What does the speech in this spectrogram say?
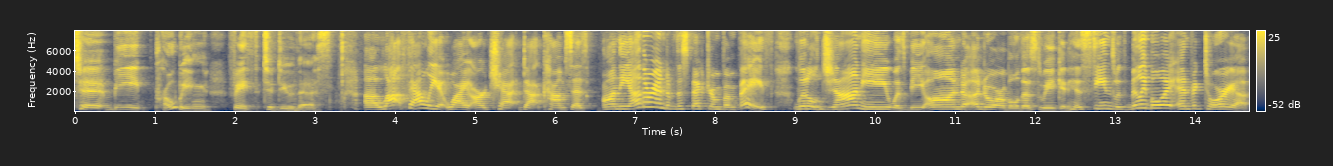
to be probing Faith to do this. Uh, Lot Fally at yrchat.com says, on the other end of the spectrum from Faith, little Johnny was beyond adorable this week in his scenes with Billy Boy and Victoria.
